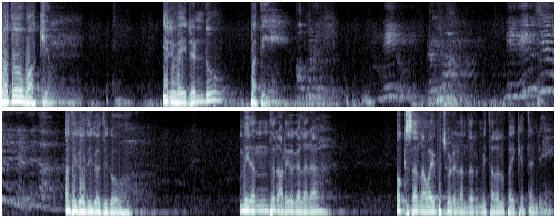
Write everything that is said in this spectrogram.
పదో వాక్యం. ఇరవై రెండు పది. అదిగో అదిగో అదిగో. మీరందరూ అడగగలరా? ఒకసారి నా వైపు చూడండి అందరూ మీ తలలు పైకెత్తండి.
